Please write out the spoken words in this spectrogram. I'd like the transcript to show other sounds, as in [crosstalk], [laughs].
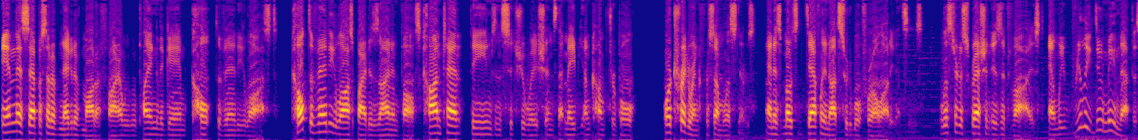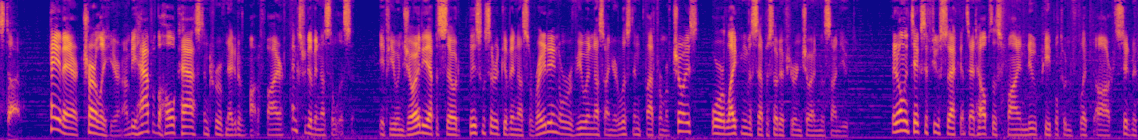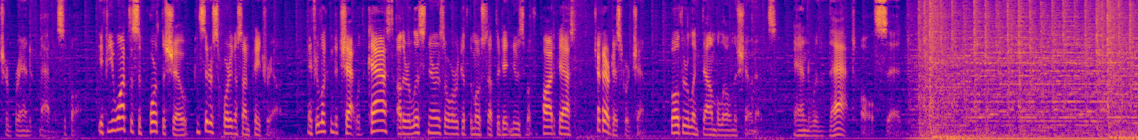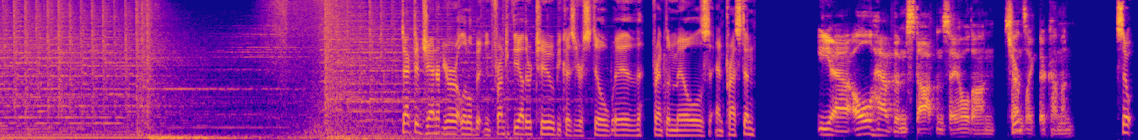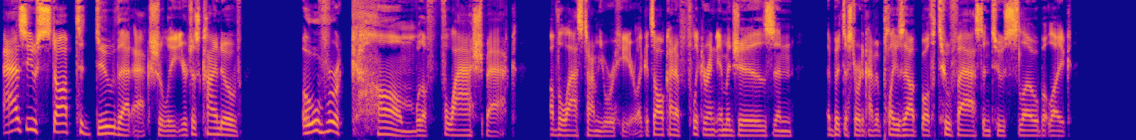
In this episode of Negative Modifier, we were playing the game Kult Divinity Lost. Kult Divinity Lost by design involves content, themes, and situations that may be uncomfortable or triggering for some listeners, and is most definitely not suitable for all audiences. Listener discretion is advised, and we really do mean that this time. Hey there, Charlie here. On behalf of the whole cast and crew of Negative Modifier, thanks for giving us a listen. If you enjoy the episode, please consider giving us a rating or reviewing us on your listening platform of choice, or liking this episode if you're enjoying this on YouTube. It only takes a few seconds and helps us find new people to inflict our signature brand of madness upon. If you want to support the show, consider supporting us on Patreon. And if you're looking to chat with the cast, other listeners, or get the most up to date news about the podcast, check out our Discord channel. Both are linked down below in the show notes. And with that all said, Detective Jenner, you're a little bit in front of the other two because you're still with Franklin Mills and Preston. Yeah, I'll have them stop and say, hold on. Sure. Sounds like they're coming. So as you stop to do that, actually, you're just kind of overcome with a flashback of the last time you were here. Like it's all kind of flickering images and a bit distorted. Kind of it plays out both too fast and too slow, but like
